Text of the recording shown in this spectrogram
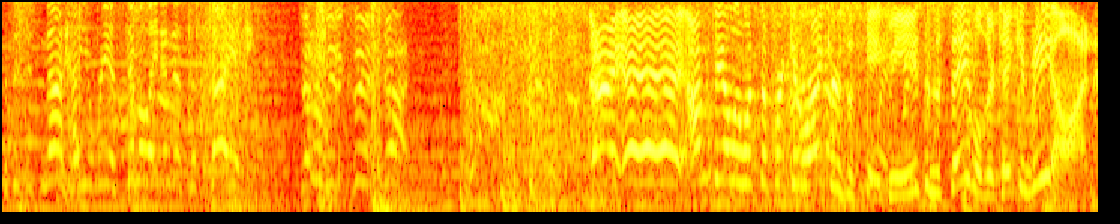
but this is not how you re-assimilate into society. Just need a clear shot. Hey, hey, hey, hey! I'm dealing with the freaking Rikers escapees, and the Sables are taking me on.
